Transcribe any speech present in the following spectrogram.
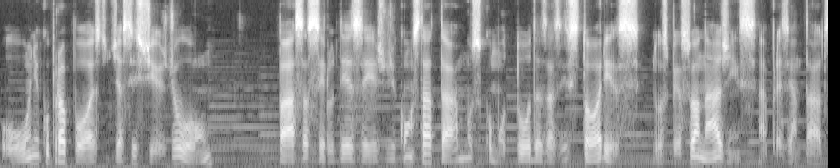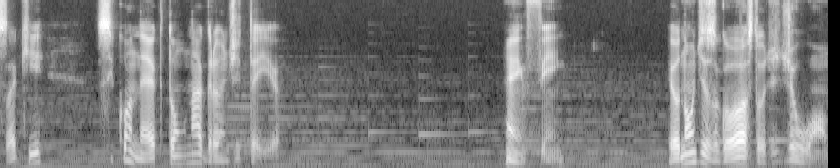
O único propósito de assistir Joon passa a ser o desejo de constatarmos como todas as histórias dos personagens apresentados aqui se conectam na grande teia. Enfim, eu não desgosto de Ju-on.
